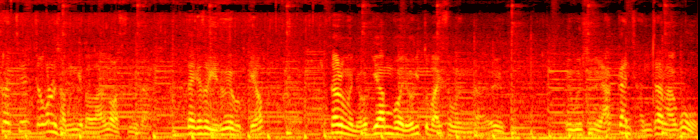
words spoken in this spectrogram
셔츠 저걸로 잡는 게 더 나은 것 같습니다. 자 계속 이동해 볼게요. 자 여러분 여기 한번 여기 또 맛있어 보입니다. 여기, 여기 보시면 약간 잔잔하고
